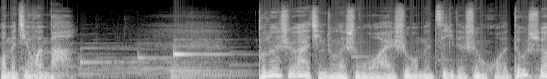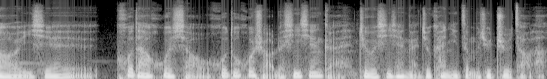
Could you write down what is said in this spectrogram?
我们结婚吧。”不论是爱情中的生活，还是我们自己的生活，都需要一些或大或小、或多或少的新鲜感。这个新鲜感就看你怎么去制造了。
